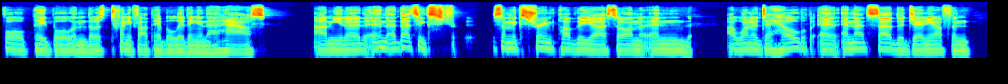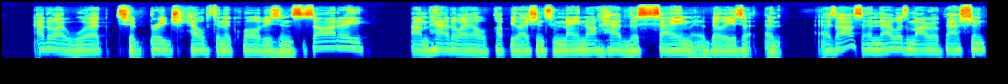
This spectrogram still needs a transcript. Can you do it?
four people and there was 25 people living in that house. Um, you know, and that's ext- some extreme poverty I saw, and, and I wanted to help, and, and that started the journey off. And how do I work to bridge health inequalities in society? Um, how do I help populations who may not have the same abilities as, as us? And that was my real passion,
